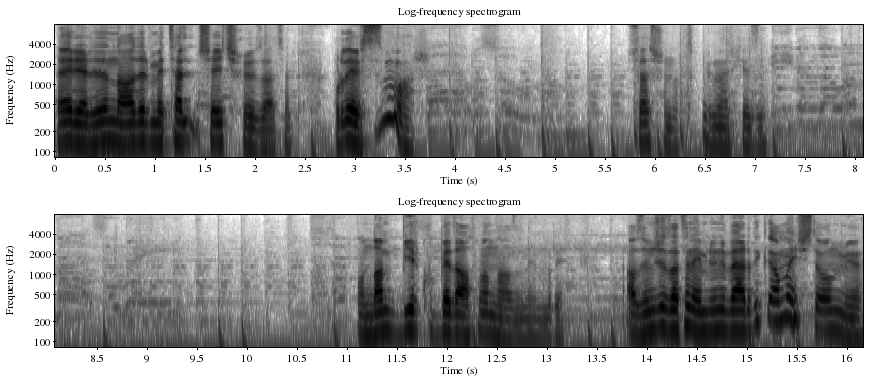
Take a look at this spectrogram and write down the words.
Her yerde de nadir metal şey çıkıyor zaten. Burada evsiz mi var? Güzel şunu tıbbi merkezi. Ondan bir kubbe dağıtmam lazım benim buraya. Az önce zaten emrini verdik ama işte olmuyor.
